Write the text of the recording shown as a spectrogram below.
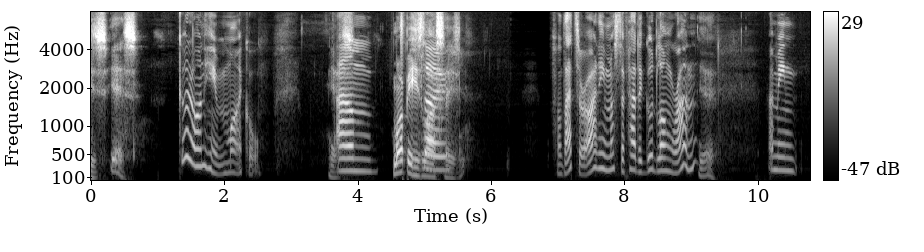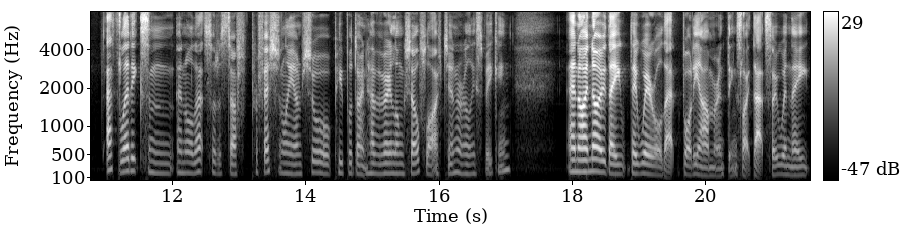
is, yes. Good on him, Michael. Yes. Um, Might be his last season. Well, that's all right. He must have had a good long run. Yeah. I mean, athletics and, and all that sort of stuff, professionally, I'm sure people don't have a very long shelf life, generally speaking. And I know they, they wear all that body armor and things like that, so when they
